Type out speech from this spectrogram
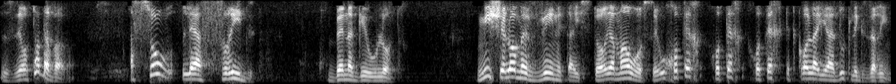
זה אותו דבר. אסור להפריד בין הגאולות. מי שלא מבין את ההיסטוריה, מה הוא עושה? הוא חותך, חותך, חותך את כל היהדות לגזרים.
